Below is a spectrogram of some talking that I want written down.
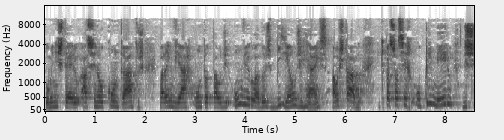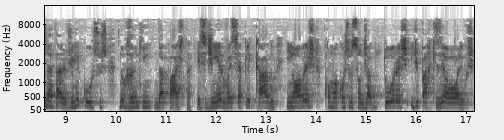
o ministério assinou contratos para enviar um total de 1,2 bilhão de reais ao estado e que passou a ser o primeiro destinatário de recursos no ranking da pasta. Esse dinheiro vai ser aplicado em obras como a construção de adutoras e de parques eólicos,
